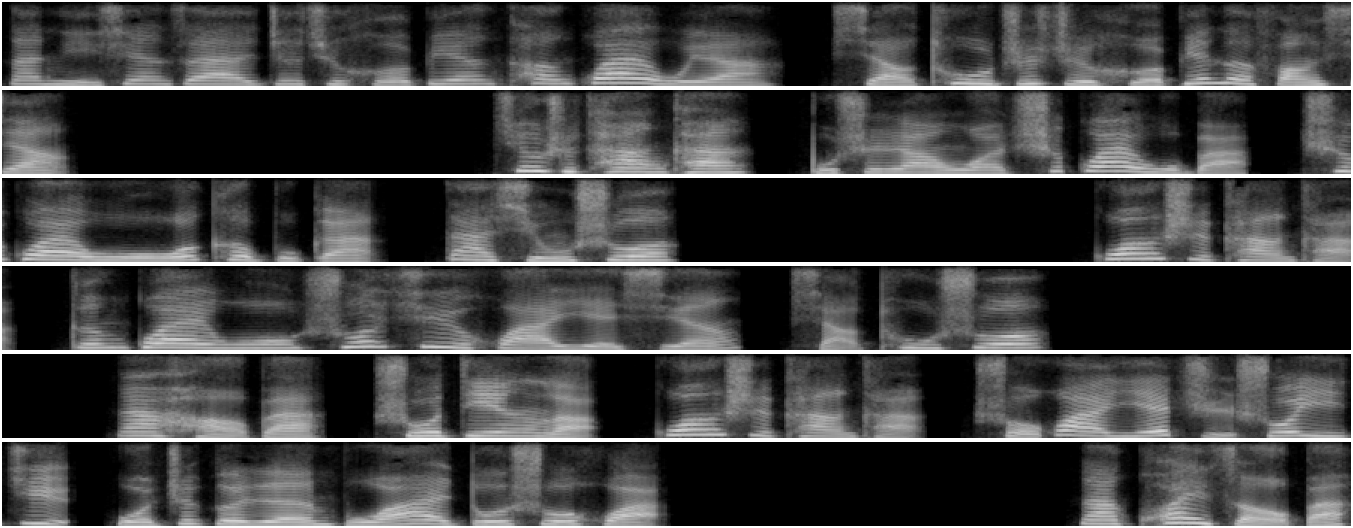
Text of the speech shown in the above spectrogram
那你现在就去河边看怪物呀！小兔指指河边的方向，就是看看，不是让我吃怪物吧？吃怪物我可不干。大熊说，光是看看，跟怪物说句话也行。小兔说，那好吧，说定了，光是看看，说话也只说一句。我这个人不爱多说话，那快走吧。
